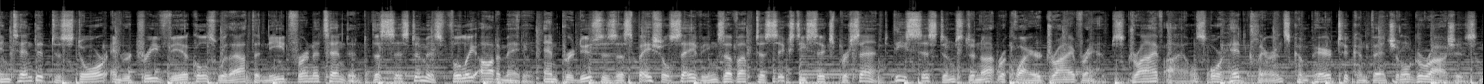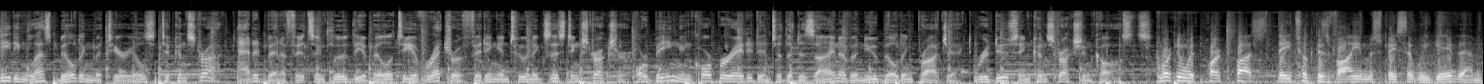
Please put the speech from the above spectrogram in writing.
Intended to store and retrieve vehicles without the need for an attendant, the system is fully automated and produces a spatial savings of up to 66%. These systems do not require drive ramps, drive aisles, or head clearance compared to conventional garages, needing less building materials to construct. Added benefits include the ability of retrofitting into an existing structure or being incorporated into the design of a new building project, reducing construction costs. Working with Park Plus, they took this volume of space that we gave them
